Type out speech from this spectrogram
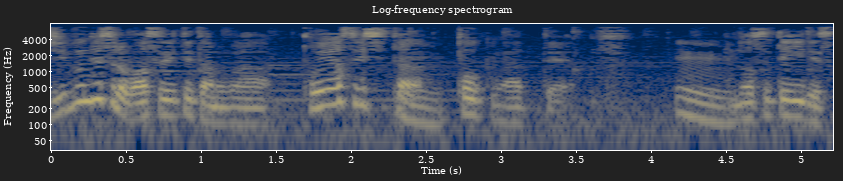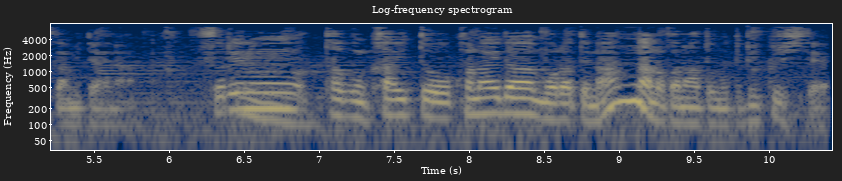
自分ですら忘れてたのが、問い合わせしてたトークがあって、か。ええ載せていいですかみたいな。それうのん多分回答、この間もらって何なのかなと思ってびっくりして、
